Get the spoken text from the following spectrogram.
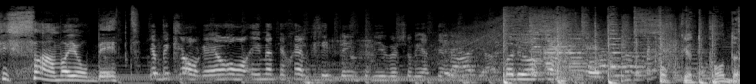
Fy fan vad jobbigt. Jag beklagar, jag, i och med att jag själv klipper intervjuer så vet jag vad du har. Pocketpodden.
